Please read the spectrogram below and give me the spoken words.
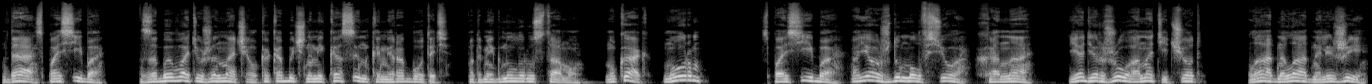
Да, спасибо. «Забывать уже начал, как обычными косынками работать», – подмигнул Рустаму. «Ну как, норм?» «Спасибо, а я уж думал, все, хана. Я держу, а она течет. Ладно, ладно, лежи,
